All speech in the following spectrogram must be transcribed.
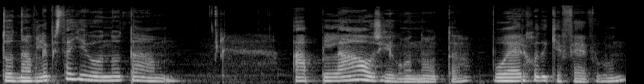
Το να βλέπεις τα γεγονότα απλά ως γεγονότα που έρχονται και φεύγουν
